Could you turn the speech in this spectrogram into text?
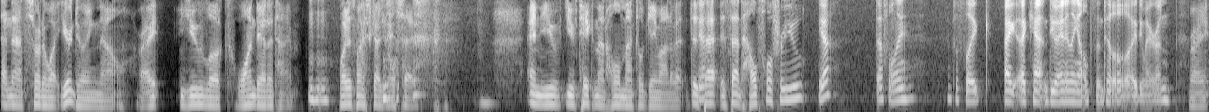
And that's sort of what you're doing now, right? You look one day at a time. Mm-hmm. What does my schedule say? and you've you've taken that whole mental game out of it. Does Yeah. that is that helpful for you? Yeah, definitely. Just like I, I can't do anything else until I do my run. Right.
